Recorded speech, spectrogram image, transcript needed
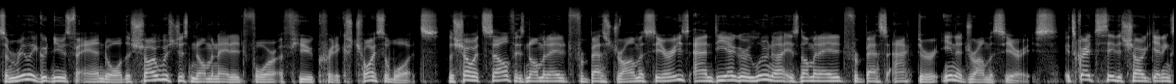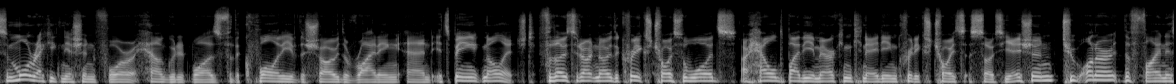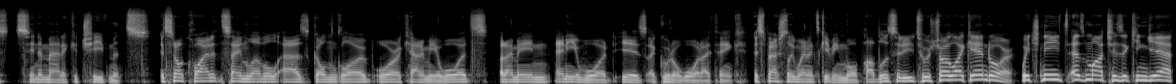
Some really good news for Andor. The show was just nominated for a few Critics' Choice Awards. The show itself is nominated for Best Drama Series, and Diego Luna is nominated for Best Actor in a Drama Series. It's great to see the show getting some more recognition for how good it was, for the quality of the show, the writing, and it's being acknowledged. For those who don't know, the Critics' Choice Awards are held by the American Canadian Critics' Choice Association to honor the finest cinematic achievements. It's not quite at the same level as Golden Globe or Academy Awards, but I mean, any award is a good award, I think, especially when it's giving more publicity to a show like Andor, which needs as much as it can get.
